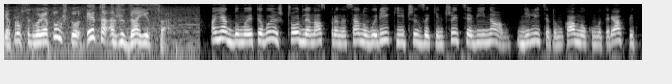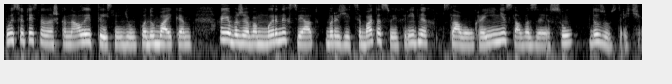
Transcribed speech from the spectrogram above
Я просто говорю о том, что это ожидается. А як думаєте ви, що для нас принесе новий рік і чи закінчиться війна? Діліться думками у коментарях, підписуйтесь на наш канал і тисніть вподобайки. А я бажаю вам мирних свят. Бережіть себе та своїх рідних. Слава Україні! Слава ЗСУ! До зустрічі!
